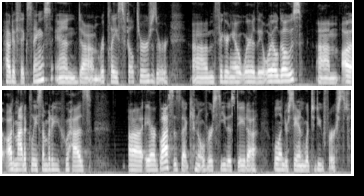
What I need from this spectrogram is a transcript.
how to fix things and um, replace filters or um, figuring out where the oil goes. Um, automatically, somebody who has uh, AR glasses that can oversee this data will understand what to do first.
